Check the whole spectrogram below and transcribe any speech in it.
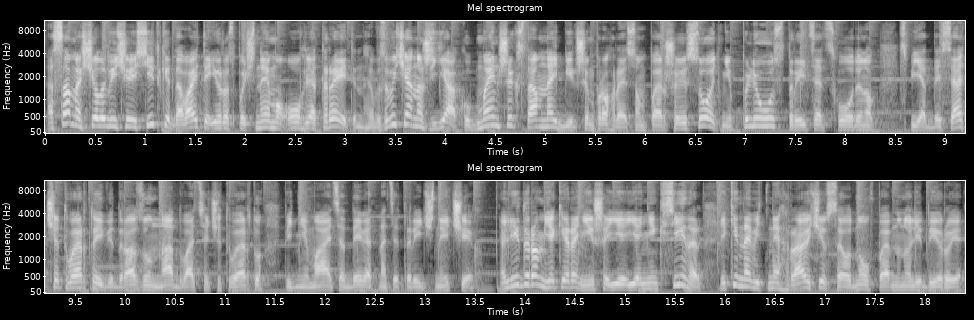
А саме з чоловічої сітки давайте і розпочнемо огляд рейтингів. Звичайно ж, Якуб Меншик став найбільшим прогресом першої сотні, плюс 30 сходинок. З 54-ї відразу на 24-ту піднімається 19-річний чех. Лідером, як і раніше, є Янік Сінер, який навіть не граючи, все одно впевнено лідирує.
